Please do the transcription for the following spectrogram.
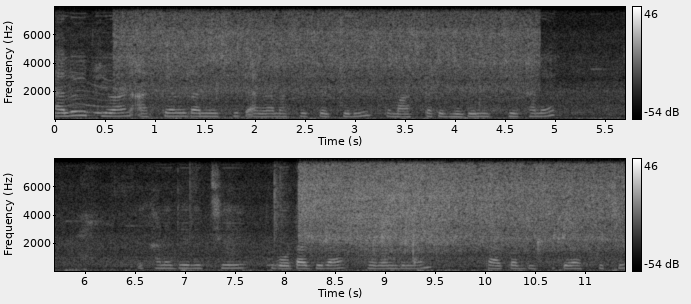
হ্যালো এভরিওয়ান, আজকে আমি বানিয়েছি ট্যাংরা মাছের চচ্চড়ি। তো মাছটাকে ভেজে নিচ্ছি এখানে। এখানে দিয়ে দিচ্ছি গোটা জিরা, ফোড়ন দিলাম, তারপর দিচ্ছি পেঁয়াজ কুচি।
